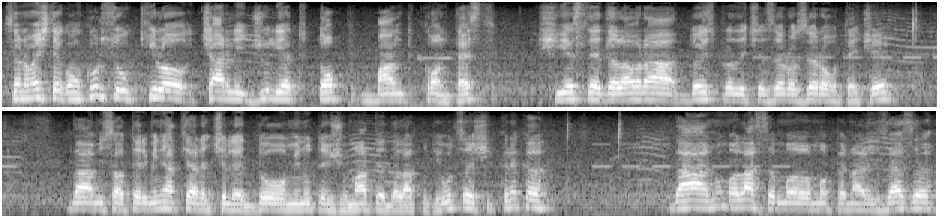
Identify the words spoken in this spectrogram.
Se numește concursul Kilo Charlie Juliet Top Band Contest și este de la ora 12.00 UTC. Da, mi s-au terminat chiar cele două minute jumate de la cutiuță și cred că, da, nu mă lasă, mă, mă penalizează.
